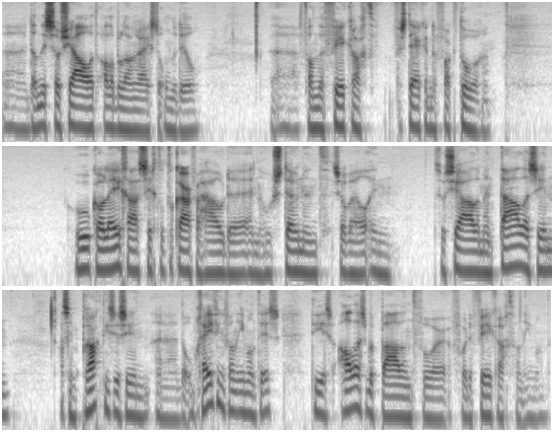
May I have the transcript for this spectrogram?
uh, dan is sociaal het allerbelangrijkste onderdeel van de veerkrachtversterkende factoren. Hoe collega's zich tot elkaar verhouden en hoe steunend, zowel in sociale, mentale zin als in praktische zin, uh, de omgeving van iemand is, die is alles bepalend voor, voor de veerkracht van iemand.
